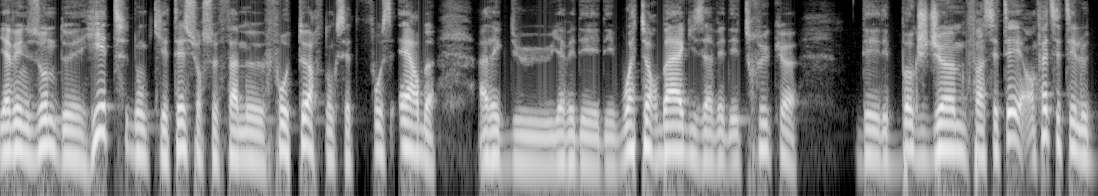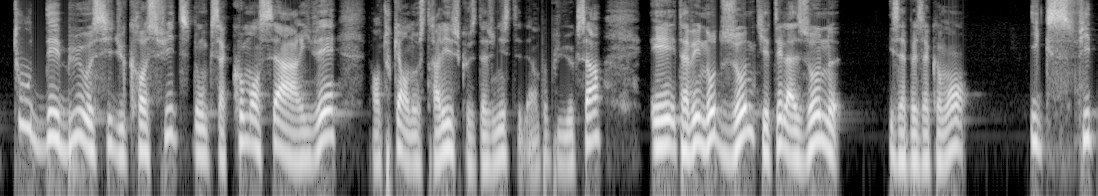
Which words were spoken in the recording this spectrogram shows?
Il y avait une zone de hit, donc qui était sur ce fameux faux turf, donc cette fausse herbe avec du, il y avait des, des water bags, ils avaient des trucs. Des, des box jump. Enfin, c'était, en fait, c'était le tout début aussi du CrossFit. Donc, ça commençait à arriver. En tout cas, en Australie, parce qu'aux États-Unis, c'était un peu plus vieux que ça. Et tu avais une autre zone qui était la zone, ils appellent ça comment? X-Fit,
